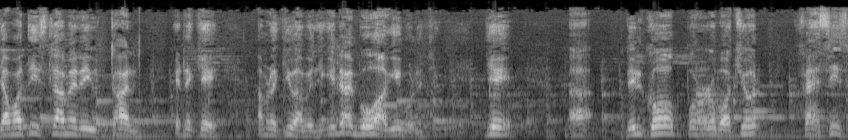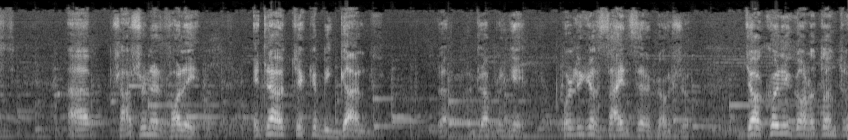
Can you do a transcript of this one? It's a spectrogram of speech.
জামাতি ইসলামের এই উত্থান, এটাকে আমরা কীভাবে দেখি? এটা আমি বহু আগেই বলেছি যে দীর্ঘ পনেরো বছর ফ্যাসিস্ট শাসনের ফলে। এটা হচ্ছে একটা বিজ্ঞান আপনাকে পলিটিক্যাল সায়েন্সের একটা অংশ। যখনই গণতন্ত্র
